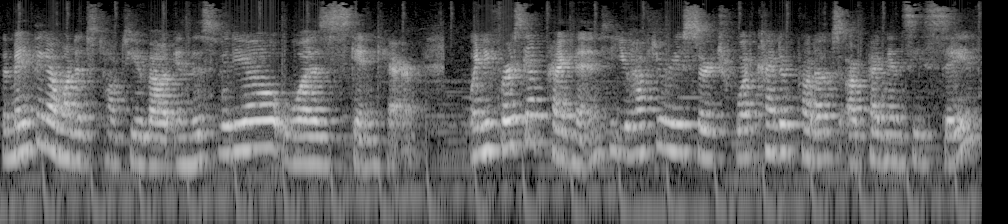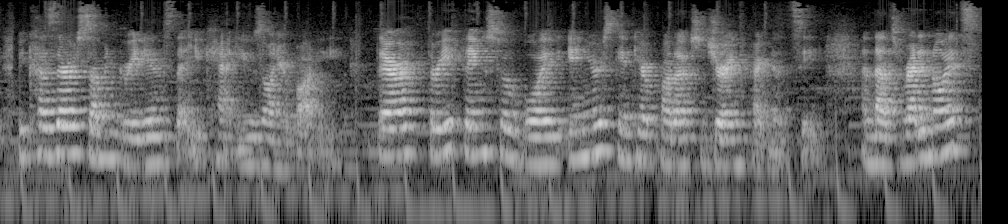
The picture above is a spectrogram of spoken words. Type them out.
The main thing I wanted to talk to you about in this video was skincare. When you first get pregnant, you have to research what kind of products are pregnancy safe because there are some ingredients that you can't use on your body. There are three things to avoid in your skincare products during pregnancy, and that's retinoids,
